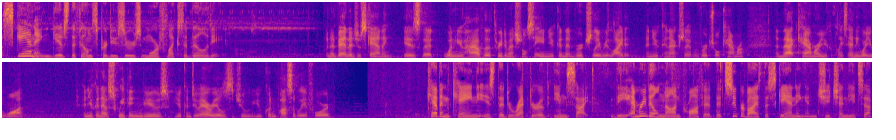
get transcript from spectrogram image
Scanning gives the film's producers more flexibility. An advantage of scanning is that when you have the three-dimensional scene, you can then virtually relight it, and you can actually have a virtual camera. And that camera you can place anywhere you want. And you can have sweeping views. You can do aerials that you, you couldn't possibly afford. Kevin Cain is the director of Insight, the Emeryville nonprofit that supervised the scanning in Chichen Itza.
